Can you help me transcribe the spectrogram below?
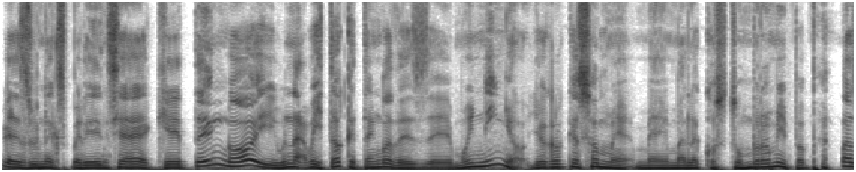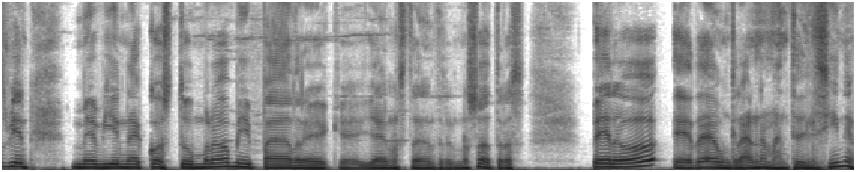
Es una experiencia que tengo y un hábito que tengo desde muy niño. Yo creo que eso me, me malacostumbró mi papá. Más bien, me bien acostumbró mi padre, que ya no está entre nosotros. Pero era un gran amante del cine.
